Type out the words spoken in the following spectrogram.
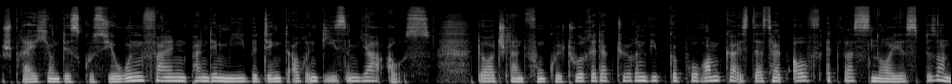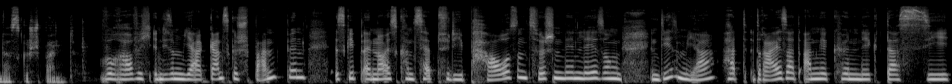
Gespräche und Diskussionen fallen pandemiebedingt auch in diesem Jahr aus. Deutschlandfunk Kulturredakteurin Wiebke Poromka ist deshalb auf etwas Neues besonders gespannt. Worauf ich in diesem Jahr ganz gespannt bin, es gibt ein neues Konzept für die Pausen zwischen den Lesungen. In diesem Jahr hat Dreisat angekündigt, dass sie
